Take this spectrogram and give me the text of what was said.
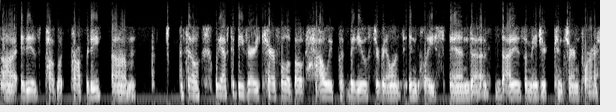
Uh, it is public property. So we have to be very careful about how we put video surveillance in place, and uh, that is a major concern for us.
